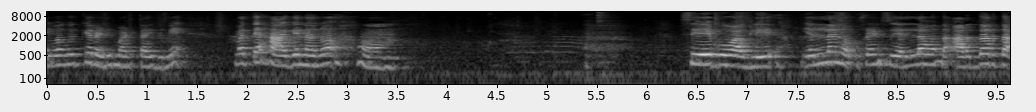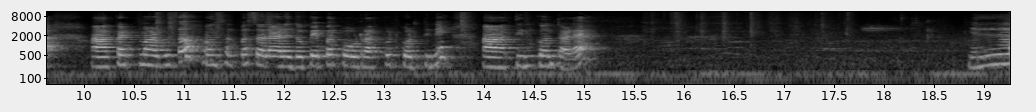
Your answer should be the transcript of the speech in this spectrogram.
ಇವಾಗಕ್ಕೆ ರೆಡಿ ಮಾಡ್ತಾ ಇದ್ದೀನಿ. ಮತ್ತು ಹಾಗೆ ನಾನು ಸೇಬು ಆಗಲಿ, ಎಲ್ಲನೂ ಫ್ರೆಂಡ್ಸ್ ಎಲ್ಲ ಒಂದು ಅರ್ಧ ಅರ್ಧ ಕಟ್ ಮಾಡಿಬಿಟ್ಟು ಒಂದು ಸ್ವಲ್ಪ ಸಲಾಡ್ ಇದು ಪೇಪರ್ ಪೌಡ್ರ್ ಹಾಕ್ಬಿಟ್ಟು ಕೊಡ್ತೀನಿ. ತಿನ್ಕೊತಾಳೆ. ಎಲ್ಲ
